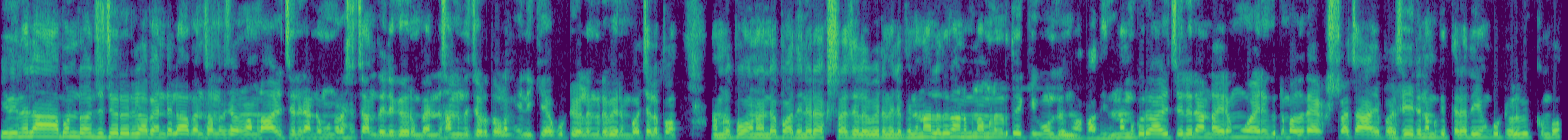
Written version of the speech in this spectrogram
ഇതിൽ നിന്ന് ലാഭം ഉണ്ടോ എന്ന് വെച്ചാൽ ചെറിയൊരു ലാഭം. എന്റെ ലാഭം സംബന്ധിച്ചിടത്തോളം നമ്മൾ ആഴ്ചയിൽ രണ്ട് മൂന്ന് പ്രാവശ്യം ചന്തയിൽ കയറുമ്പോൾ എന്നെ സംബന്ധിച്ചിടത്തോളം എനിക്ക് ആ കുട്ടികൾ ഇങ്ങോട്ട് വരുമ്പോൾ ചിലപ്പോൾ നമ്മൾ പോകണതിന്റെ അപ്പോൾ അതിനൊരു എക്സ്ട്രാ ചിലവ് വരുന്നില്ല. പിന്നെ നല്ലത് കാണുമ്പോൾ നമ്മൾ ഇങ്ങോട്ട് തെക്കി കൊണ്ടിരുന്നു അപ്പോൾ അതിന് നമുക്കൊരു ആഴ്ചയിൽ രണ്ടായിരം മൂവായിരം കിട്ടുമ്പോൾ അതിന് എക്സ്ട്രാ ചായ പൈസ ആയിട്ട് നമുക്ക് ഇത്രയധികം കുട്ടികൾ വിൽക്കുമ്പോൾ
